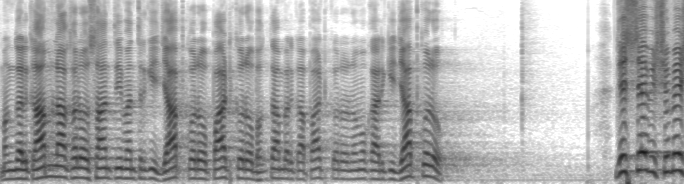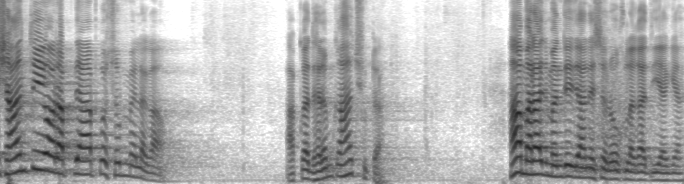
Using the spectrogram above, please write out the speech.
मंगल कामना करो, शांति मंत्र की जाप करो, पाठ करो, भक्तांबर का पाठ करो, नमोकार की जाप करो। जिससे विश्व में शांति और अपने आप को शुभ में लगाओ। आपका धर्म कहाँ छूटा? हाँ महाराज, मंदिर जाने से रोक लगा दिया गया।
